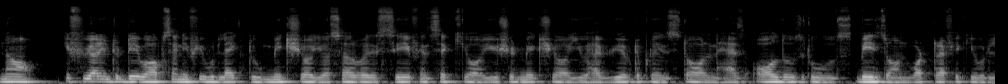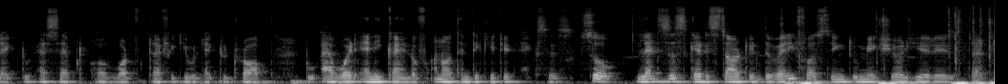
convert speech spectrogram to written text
Now, if you are into DevOps and if you would like to make sure your server is safe and secure, you should make sure you have UFW installed and has all those rules based on what traffic you would like to accept or what traffic you would like to drop to avoid any kind of unauthenticated access. So let's just get started. The very first thing to make sure here is that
